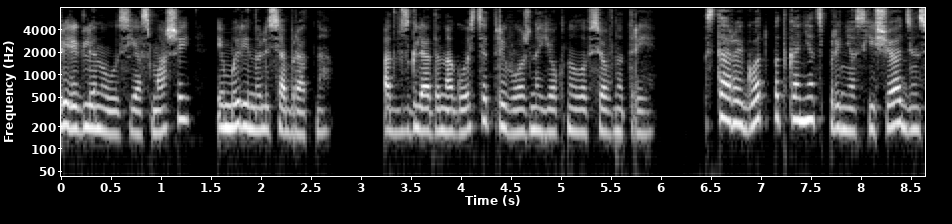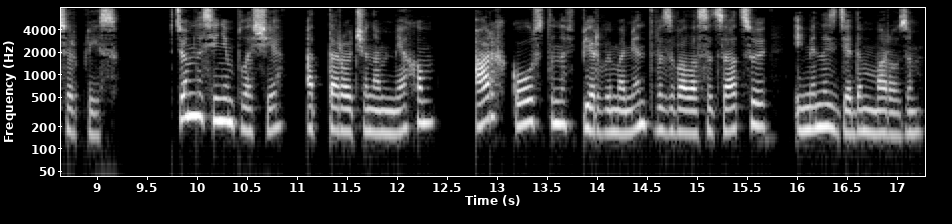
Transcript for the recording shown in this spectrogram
Переглянулась я с Машей, и мы ринулись обратно. От взгляда на гостя тревожно ёкнуло все внутри. Старый год под конец принес еще один сюрприз. В темно-синем плаще, оттороченном мехом, арх Коустона в первый момент вызывал ассоциацию именно с Дедом Морозом.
